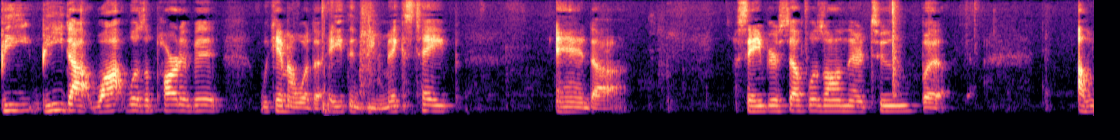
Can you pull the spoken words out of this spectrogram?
b b dot watt was a part of it. We came out with the eighth and g mixtape. And uh save yourself was on there too but a,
